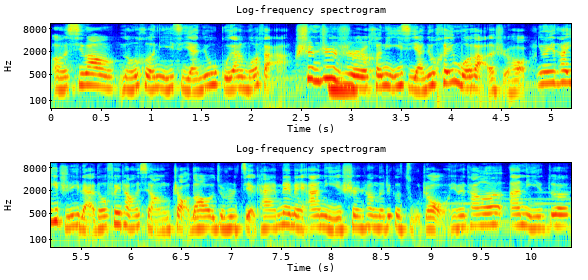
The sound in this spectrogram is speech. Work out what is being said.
呃，希望能和你一起研究古代魔法，甚至是和你一起研究黑魔法的时候，因为他一直以来都非常想找到就是解开妹妹安妮身上的这个诅咒，因为他和安妮的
